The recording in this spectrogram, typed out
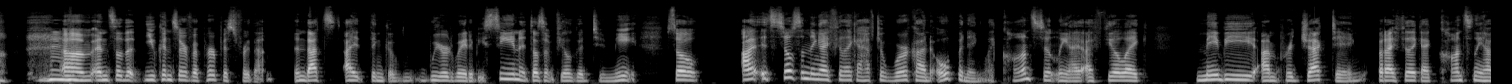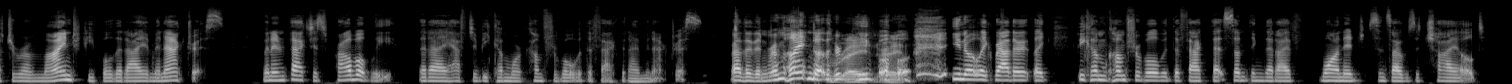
Um and so that you can serve a purpose for them. And that's i think a weird way to be seen. It doesn't feel good to me. So I, it's still something I feel like I have to work on opening, like constantly. I, I feel like maybe I'm projecting, but I feel like I constantly have to remind people that I am an actress. When in fact, it's probably that I have to become more comfortable with the fact that I'm an actress rather than remind other Right, people. right. You know, like rather like become comfortable with the fact that something that I've wanted since I was a child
